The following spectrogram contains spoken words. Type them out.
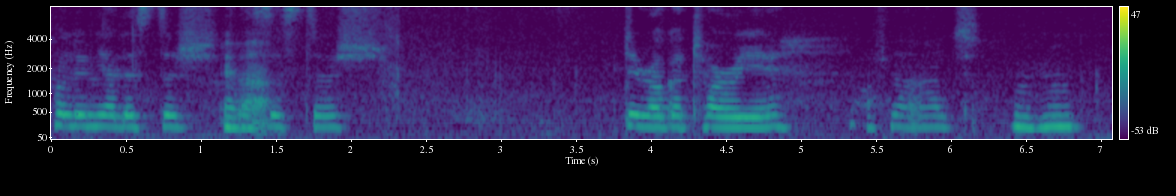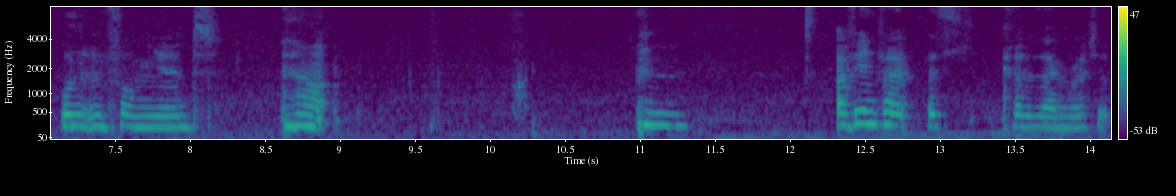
kolonialistisch, ja. rassistisch, derogatory auf eine Art, mhm. uninformiert. Ja. Auf jeden Fall, was ich gerade sagen wollte.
